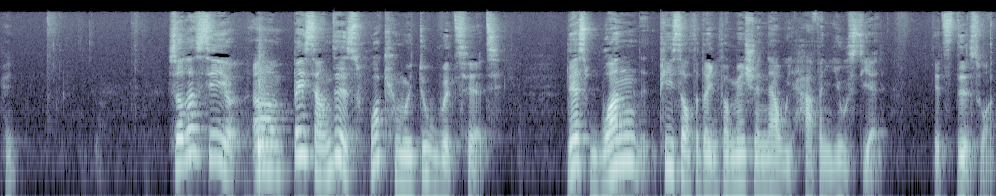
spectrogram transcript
Okay. So let's see, um, based on this, what can we do with it? There's one piece of the information that we haven't used yet. It's this one.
